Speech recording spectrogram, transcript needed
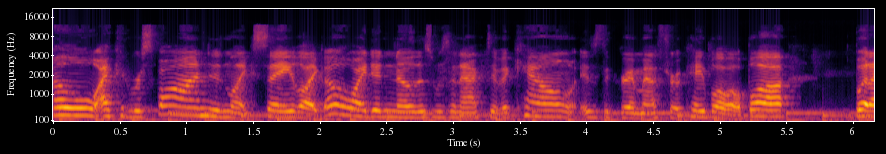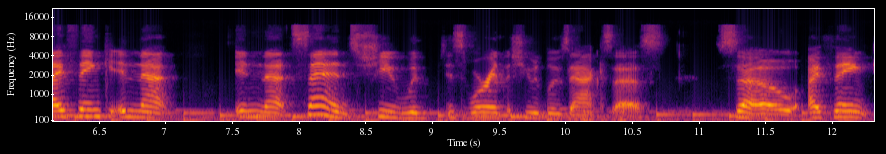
"Oh, I could respond and like say like, oh, I didn't know this was an active account. Is the Grandmaster okay? Blah blah blah." But I think in that in that sense, she would is worried that she would lose access. So I think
